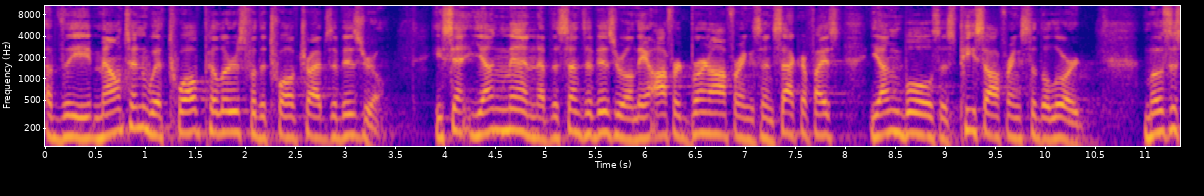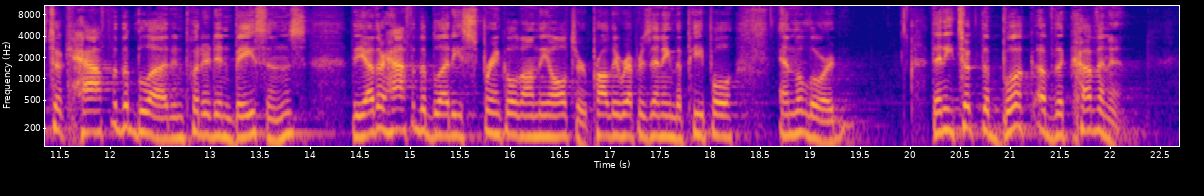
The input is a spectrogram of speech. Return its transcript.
of the mountain with 12 pillars for the 12 tribes of Israel. He sent young men of the sons of Israel and they offered burnt offerings and sacrificed young bulls as peace offerings to the Lord. Moses took half of the blood and put it in basins. The other half of the blood he sprinkled on the altar, probably representing the people and the Lord. Then he took the book of the covenant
